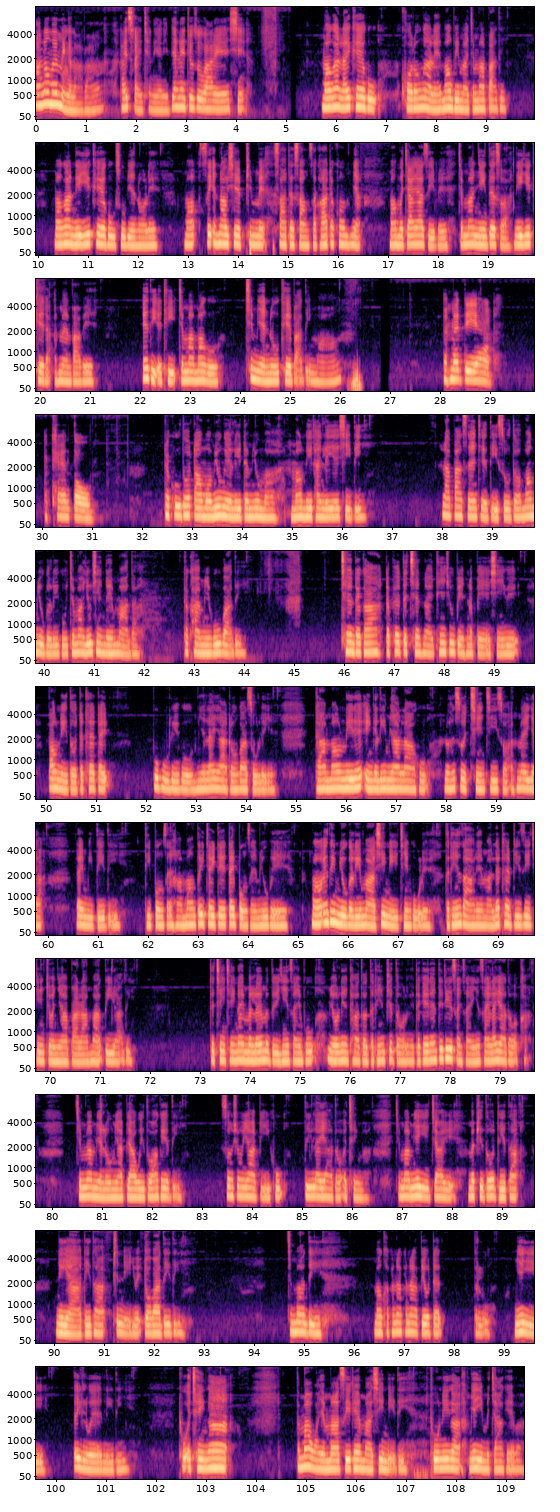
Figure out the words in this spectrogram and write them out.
အားလုံးပဲမင်္ဂလာပါ lifestyle channel ကနေပြန်လဲကြိုဆိုပါရရှင်မောင်ကလိုက်ခဲ့ဟုခေါ်တော့ကလည်းမောင်ဘေးမှာကျမပါသည်မောင်ကနေရေးခဲ့ဟုဆိုပြန်တော့လေမောင်စိတ်အနှောက်အယှက်ဖြစ်မဲ့စားတဆောင်စကားတခွန်းမျှမောင်မကြားရစေပဲကျမငြိမ်သက်စွာ နေရခဲ့တာအမှန်ပါပဲ အဲ့ဒီအထိကျမမောင်ကိုချစ်မြတ်နိုးခဲ့ပါသည်မောင်အမှတ်တရအခန်း3တခုသောတောင်ပေါ်မြို့ငယ်လေးတစ်မြို့မှာ မောင်နေထိုင်လျက်ရှိသည်လှပဆန်းကျယ်သည်ဆိုသော မောင်မြို့ကလေးကို ကျမရုပ်ရှင်ထဲမှသာတခါမြင်ဘူးပါသည်ခြံတကားတစ်ဖက်တစ်ချက်၌ထင်းရှူပင်နှစ်ပင်အရှင်၍ပေါက်နေသောတစ်ထက်တိုက် ပူပူလေးကို မြင်လိုက်ရတော့ကဆိုလျင်ဒါမောင်နေတဲ့အိမ်ကလေးများလားဟု လွမ်းဆွချင်းကြီးစွာ အမှတ်ရလိုက်မိသေးသည်ဒီပုံစံဟာမောင်သိပ်ကြိုက်တဲ့တိုက်ပုံစံမျိုးပဲမောင်အဲ့ဒီမျိုးကလေးမှရှိနေခြင်းကိုလေသတင်းစာထဲမှာလက်ထပ်ပြီးစီချင်းကြော်ညာပါလာမှသိရသည်တစ်ချိန်ချိန်၌မလွဲမသွေရင်ဆိုင်ဖို့မျောလင့်ထားသောသတင်းဖြစ်တော်လေတကယ်တမ်းတိတိဆိုင်ဆိုင်ရင်ဆိုင်လိုက်ရသောအခါ ကျမမျက်လုံးများပြာဝေသွားခဲ့သည်ဆုံးရှုံးရပြီဟုသိလိုက်ရသောအချိန်မှာကျမမျက်ရည်ကျ၍မဖြစ်သောဒေသနေရာဒေသဖြစ်နေ၍တော်ပါသေးသည်ကျမသည်မောင်ခခဏခဏပြောတတ်သလိုမျက်ရည်တိတ်လွယ်နေသည်ထိုအချိန်ကသမဝါယမဆေးခဲမှရှိနေသည်ထိုနေ့ကမျက်ရည်မကျခဲ့ပါ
